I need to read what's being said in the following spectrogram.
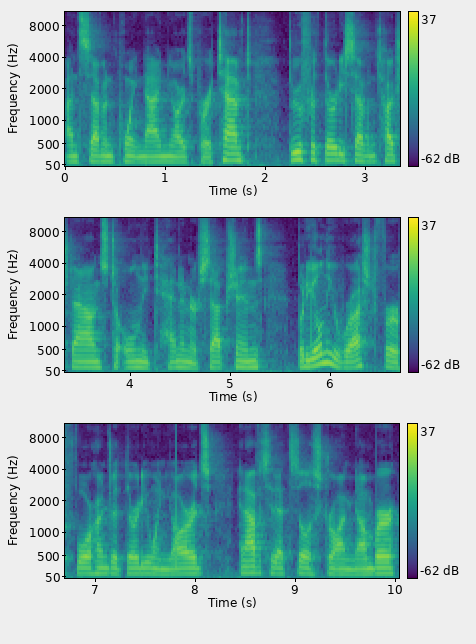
on 7.9 yards per attempt, threw for 37 touchdowns to only 10 interceptions, but he only rushed for 431 yards, and obviously that's still a strong number,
